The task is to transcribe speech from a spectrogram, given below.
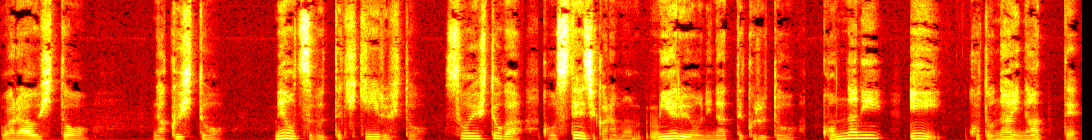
笑う人泣く人目をつぶって聞き入る人そういう人がこうステージからも見えるようになってくるとこんなにいいことないなって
